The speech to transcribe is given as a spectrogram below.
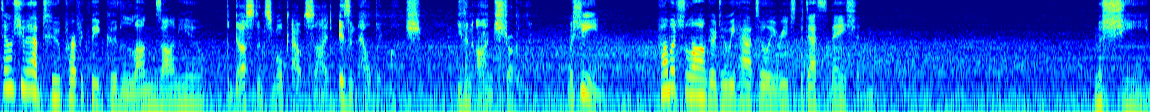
Don't you have two perfectly good lungs on you? The dust and smoke outside isn't helping much. Even I'm struggling. Machine, how much longer do we have till we reach the destination? Machine.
